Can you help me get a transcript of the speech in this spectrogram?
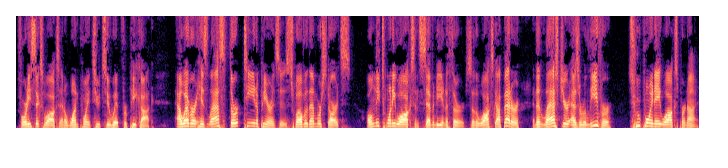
46 walks, and a 1.22 WHIP for Peacock. However, his last 13 appearances, 12 of them were starts, only 20 walks and 70 and a third. So the walks got better. And then last year as a reliever, 2.8 walks per nine.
